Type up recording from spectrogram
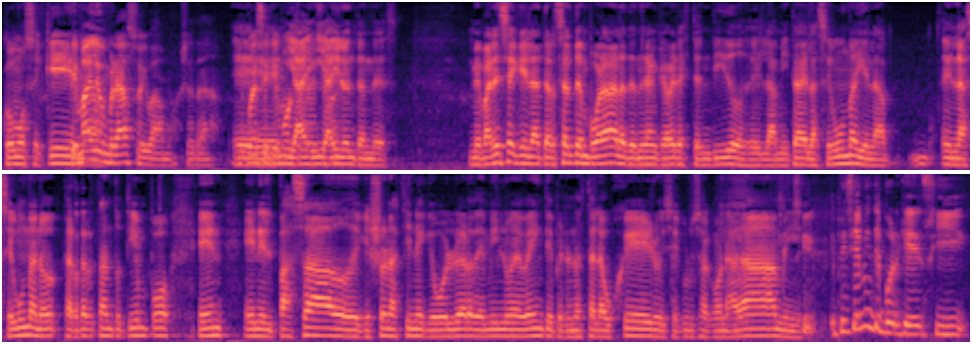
cómo se quema. Quemale un brazo y vamos, ya está. Después Eh, se quemó y, otra ahí, vez. y ahí lo entendés. Me parece que la tercera temporada la tendrían que haber extendido desde la mitad de la segunda y en la, en la segunda no perder tanto tiempo en, en el pasado de que Jonas tiene que volver de 1920 pero no está el agujero y se cruza con Adam y... Sí, especialmente porque si,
